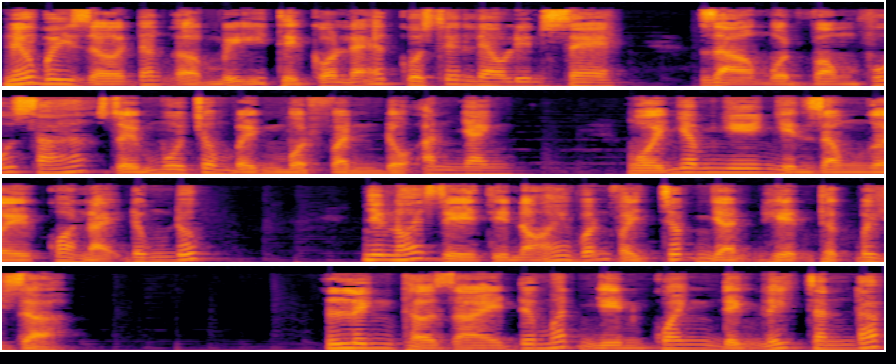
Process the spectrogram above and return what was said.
Nếu bây giờ đang ở Mỹ thì có lẽ cô sẽ leo lên xe, dạo một vòng phố xá rồi mua cho mình một phần đồ ăn nhanh. Ngồi nhâm nhi nhìn dòng người qua lại đông đúc. Nhưng nói gì thì nói vẫn phải chấp nhận hiện thực bây giờ. Linh thở dài đưa mắt nhìn quanh định lấy chăn đắp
